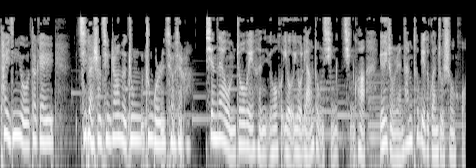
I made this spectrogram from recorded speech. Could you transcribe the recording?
他已经有大概几百上千张的中中国人肖像了。现在我们周围很有有有两种情情况，有一种人他们特别的关注生活，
